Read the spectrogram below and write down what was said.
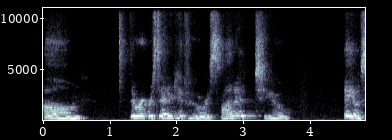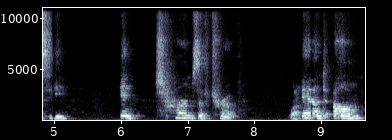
um, the representative who responded to AOC in terms of trope. Right. And um,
